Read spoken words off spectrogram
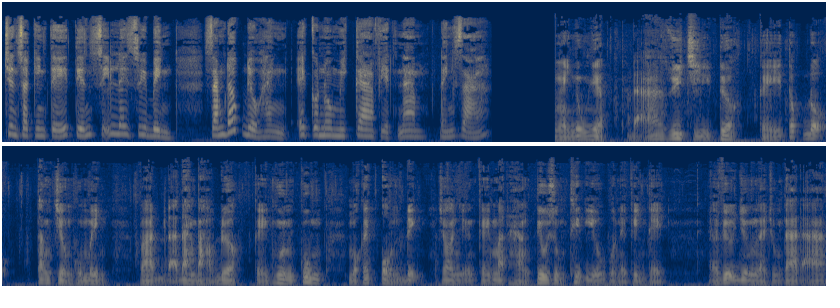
Chuyên gia kinh tế tiến sĩ Lê Duy Bình, giám đốc điều hành Economica Việt Nam đánh giá. Ngành nông nghiệp đã duy trì được cái tốc độ tăng trưởng của mình và đã đảm bảo được cái nguồn cung một cách ổn định cho những cái mặt hàng tiêu dùng thiết yếu của nền kinh tế. Ví dụ như là chúng ta đã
